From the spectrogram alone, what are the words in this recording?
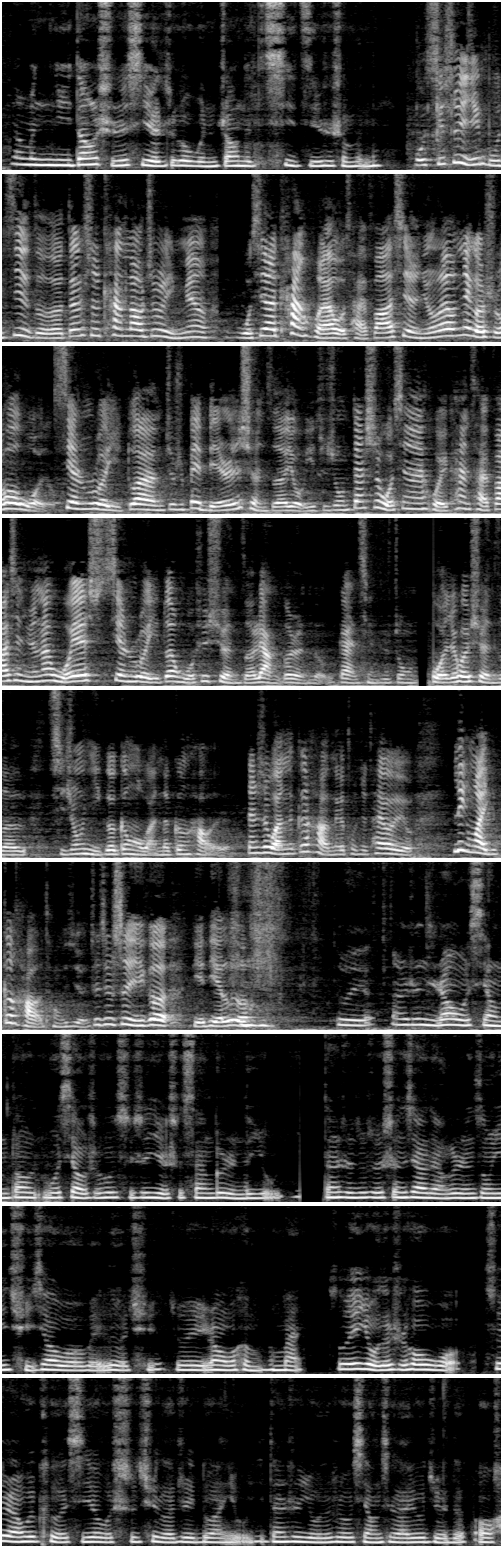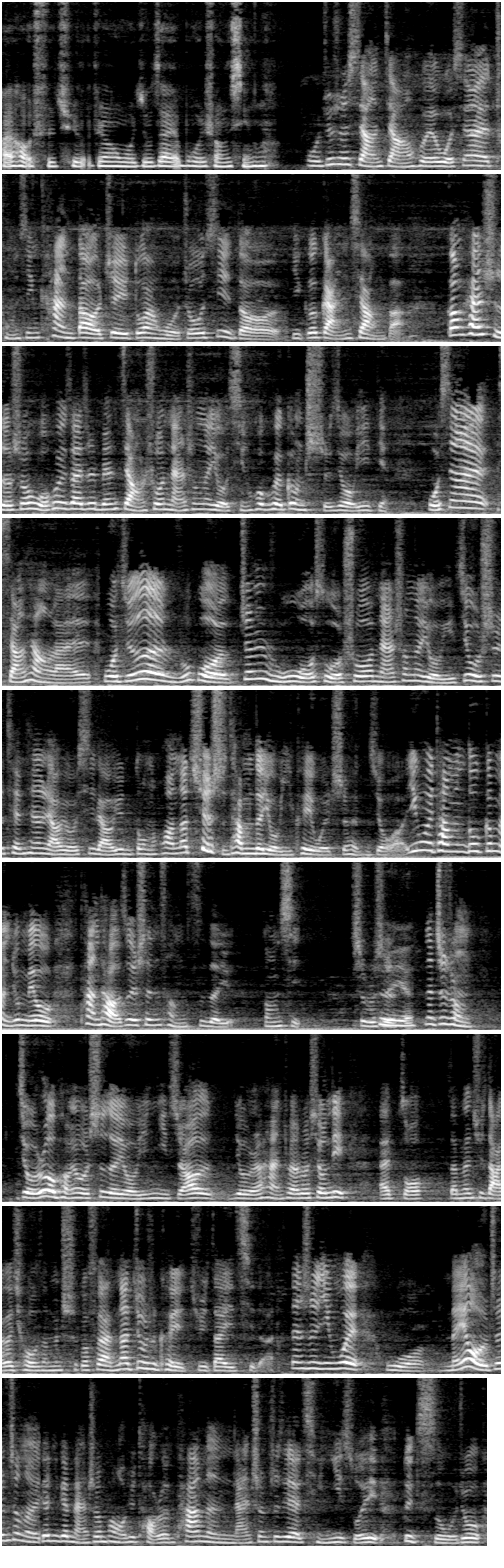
那么你当时写这个文章的契机是什么呢？我其实已经不记得了，但是看到这里面，我现在看回来，我才发现，原来那个时候我陷入了一段就是被别人选择的友谊之中。但是我现在回看，才发现原来我也陷入了一段我去选择两个人的感情之中。我就会选择其中一个跟我玩的更好的人，但是玩的更好的那个同学，他又有另外一个更好的同学，这就是一个叠叠乐。对呀，但是你让我想到，我小时候其实也是三个人的友谊。但是就是剩下两个人总以取笑我为乐趣，就会让我很不满。所以有的时候我虽然会可惜我失去了这段友谊，但是有的时候想起来又觉得哦还好失去了，这样我就再也不会伤心了。我就是想讲回我现在重新看到这一段我周记的一个感想吧。刚开始的时候我会在这边讲说男生的友情会不会更持久一点。我现在想想来，我觉得如果真如我所说，男生的友谊就是天天聊游戏、聊运动的话，那确实他们的友谊可以维持很久啊，因为他们都根本就没有探讨最深层次的东西，是不是？那这种酒肉朋友式的友谊，你只要有人喊出来说“兄弟，来走”。咱们去打个球，咱们吃个饭，那就是可以聚在一起的。但是因为我没有真正的跟一个男生朋友去讨论他们男生之间的情谊，所以对此我就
